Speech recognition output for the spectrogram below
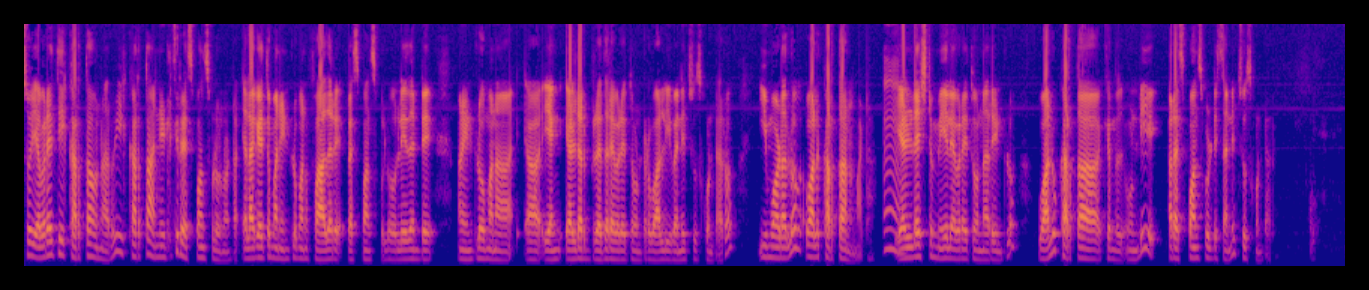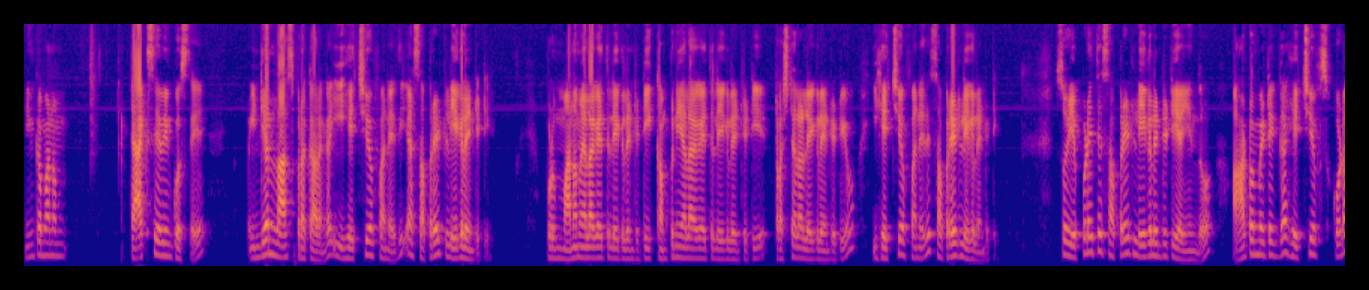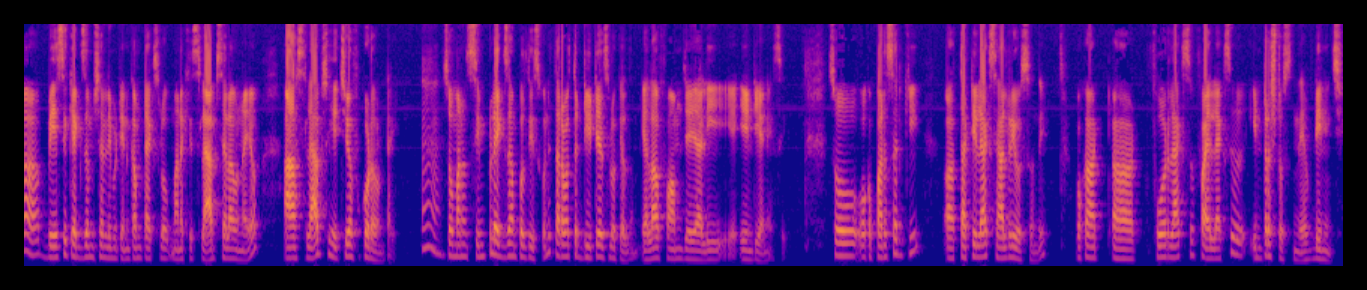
సో ఎవరైతే ఈ కర్త ఉన్నారో ఈ కర్త అన్నిటికీ రెస్పాన్సిబుల్ అనమాట. ఎలాగైతే మన ఇంట్లో మన ఫాదర్ రెస్పాన్సిబుల్ లేదంటే మన ఇంట్లో మన యంగ్ ఎల్డర్ బ్రదర్ ఎవరైతే ఉంటారో వాళ్ళు ఇవన్నీ చూసుకుంటారో ఈ మోడల్లో వాళ్ళు కర్త అనమాట. ఎల్డెస్ట్ మేల్ ఎవరైతే ఉన్నారో ఇంట్లో వాళ్ళు కర్త కింద ఉండి ఆ రెస్పాన్సిబిలిటీస్ అన్ని చూసుకుంటారు. ఇంకా మనం ట్యాక్స్ సేవింగ్కి వస్తే ఇండియన్ లాస్ ప్రకారంగా ఈ హెచ్యుఎఫ్ అనేది ఆ సపరేట్ లీగల్ ఎంటిటీ ఇప్పుడు మనం ఎలాగైతే లీగల్ ఎంటిటీ కంపెనీ ఎలాగైతే లీగల్ ఎంటిటీ ట్రస్ట్ ఎలా లీగల్ ఎంటిటీయో ఈ హెచ్యుఎఫ్ అనేది సపరేట్ లీగల్ ఎంటిటీ సో ఎప్పుడైతే సపరేట్ లీగల్ ఎంటిటీ అయ్యిందో ఆటోమేటిక్గా హెచ్యుఎఫ్స్ కూడా బేసిక్ ఎగ్జామ్షన్ లిమిట్ ఇన్కమ్ ట్యాక్స్లో మనకి స్లాబ్స్ ఎలా ఉన్నాయో ఆ స్లాబ్స్ హెచ్యుఎఫ్ కూడా ఉంటాయి. సో మనం సింపుల్ ఎగ్జాంపుల్ తీసుకొని తర్వాత డీటెయిల్స్లోకి వెళ్దాం. ఎలా ఫామ్ చేయాలి ఏంటి అనేసి. సో ఒక పర్సన్కి థర్టీ ల్యాక్స్ శాలరీ వస్తుంది. ఒక four lakhs five lakhs interest వస్తుంది ఎఫ్డి నుంచి.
